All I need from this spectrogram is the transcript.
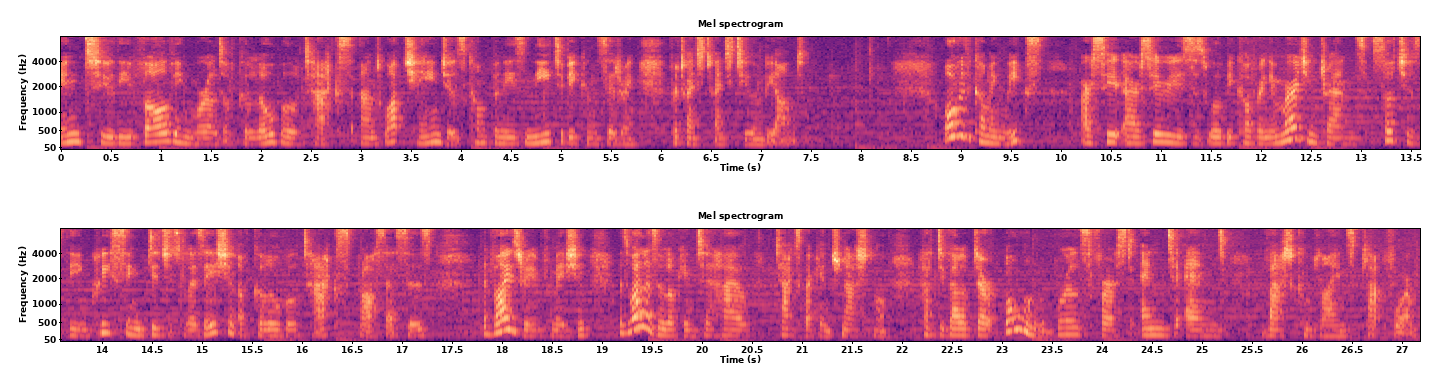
into the evolving world of global tax and what changes companies need to be considering for 2022 and beyond. Over the coming weeks, our, se- our series will be covering emerging trends such as the increasing digitalisation of global tax processes, advisory information, as well as a look into how Taxback International have developed our own world's first end to end VAT compliance platform.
